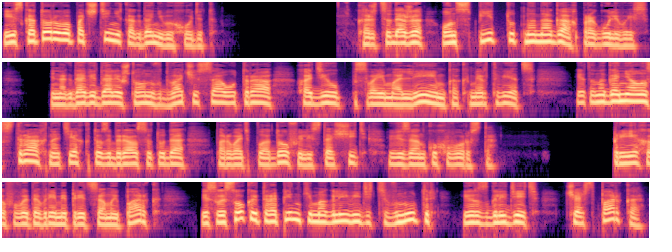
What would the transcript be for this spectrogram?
и из которого почти никогда не выходит. Кажется, даже он спит тут на ногах, прогуливаясь. Иногда видали, что он в два часа утра ходил по своим аллеям, как мертвец. Это нагоняло страх на тех, кто забирался туда порвать плодов или стащить вязанку хвороста. Приехав в это время перед самый парк, и с высокой тропинки могли видеть внутрь и разглядеть часть парка,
